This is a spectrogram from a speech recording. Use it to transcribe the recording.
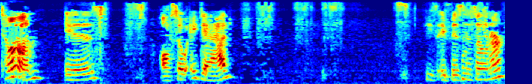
Tom is also a dad. He's a business owner.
